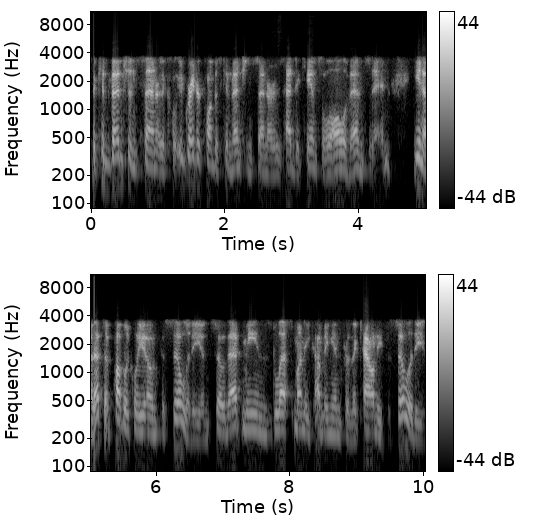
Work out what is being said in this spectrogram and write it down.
The convention center, the Greater Columbus Convention Center, has had to cancel all events, and you know that's a publicly owned facility, and so that means less money coming in for the county facilities.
